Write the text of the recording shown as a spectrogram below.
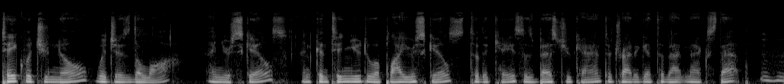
take what you know, which is the law and your skills, and continue to apply your skills to the case as best you can to try to get to that next step. Mm-hmm.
